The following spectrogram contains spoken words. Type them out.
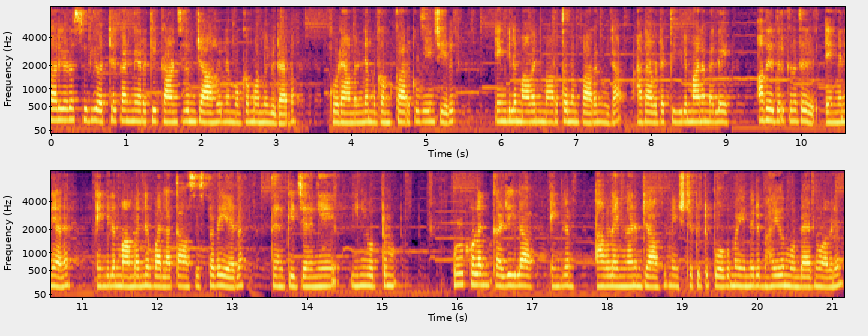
കളിയുടെ സുബി ഒറ്റ കണ്ണിറക്കി കാണിച്ചതും രാഹുലിന്റെ മുഖം ഒന്ന് വിടർന്നു. കൂടെ അമലിന്റെ മുഖം കറക്കുകയും ചെയ്തു. എങ്കിലും അവൻ മറുത്തൊന്നും പറഞ്ഞില്ല. അത് തീരുമാനമല്ലേ? അത് എതിർക്കുന്നത് എങ്ങനെയാണ്? എങ്കിലും അമലിന് വല്ലാത്ത അസ്വസ്ഥതയായിരുന്നു. തനിക്ക് ജനനിയെ ഇനി ഒട്ടും ഉൾക്കൊള്ളാൻ കഴിയില്ല എങ്കിലും അവളെങ്ങാനും രാഹുലിനെ ഇഷ്ടപ്പെട്ടു പോകുമോ എന്നൊരു ഭയവും ഉണ്ടായിരുന്നു അവനും.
